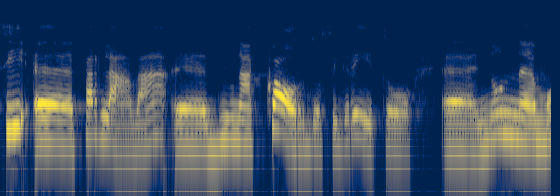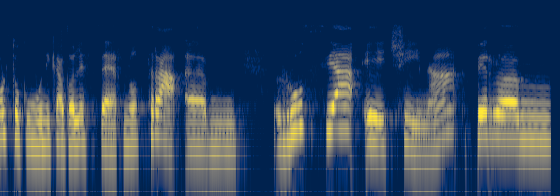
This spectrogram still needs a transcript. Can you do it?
si eh, parlava eh, di un accordo segreto eh, non molto comunicato all'esterno tra ehm, Russia e Cina per um,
